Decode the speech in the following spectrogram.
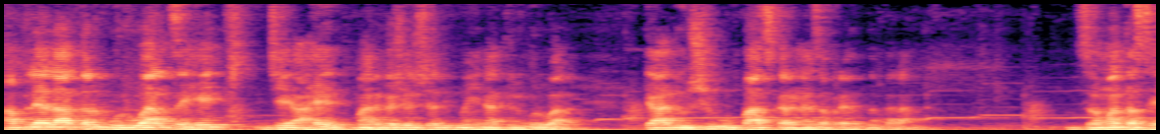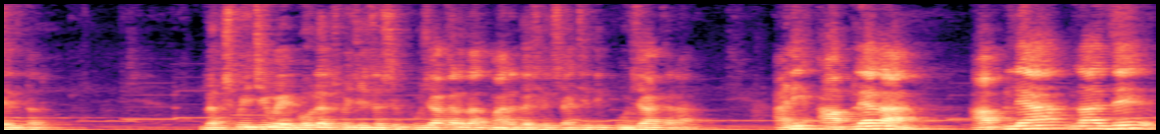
आपल्याला तर गुरुवारचे हे जे आहेत मार्गशीर्ष महिन्यातील गुरुवार त्या दिवशी उपास करण्याचा प्रयत्न करा. जमत असेल तर. लक्ष्मीची वैभव लक्ष्मीची जशी पूजा करतात मार्गशीर्षाची ती पूजा करा. आणि आपल्याला आपल्याला जे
